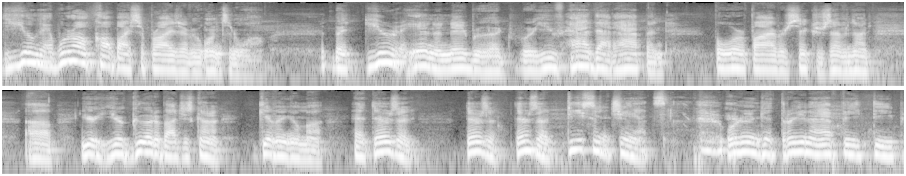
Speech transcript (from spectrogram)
you, we're all caught by surprise every once in a while. But you're in a neighborhood where you've had that happen four or five or six or seven times. Uh, you're you're good about just kind of giving them a. Hey, there's a, there's a there's a decent chance we're gonna get three and a half feet deep,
